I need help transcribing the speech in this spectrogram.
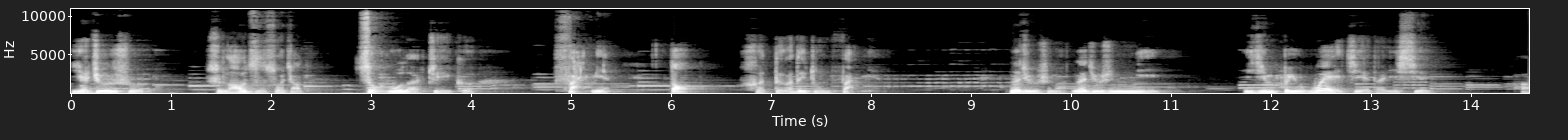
也就是说，是老子所讲的，走入了这个反面，道和德的一种反面。那就是什么？那就是你已经被外界的一些啊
